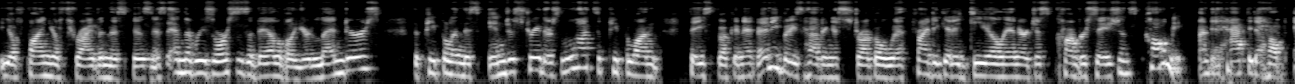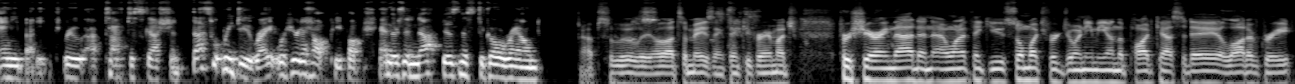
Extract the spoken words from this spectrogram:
You'll find you'll thrive in this business and the resources available. Your lenders, the people in this industry. There's lots of people on Facebook. And if anybody's having a struggle with trying to get a deal in or just conversations, call me. I'm happy to help anybody through a tough discussion. That's what we do, right? We're here to help people. And there's enough business to go around. Absolutely. Well, oh, that's amazing. Thank you very much for sharing that. And I want to thank you so much for joining me on the podcast today. A lot of great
